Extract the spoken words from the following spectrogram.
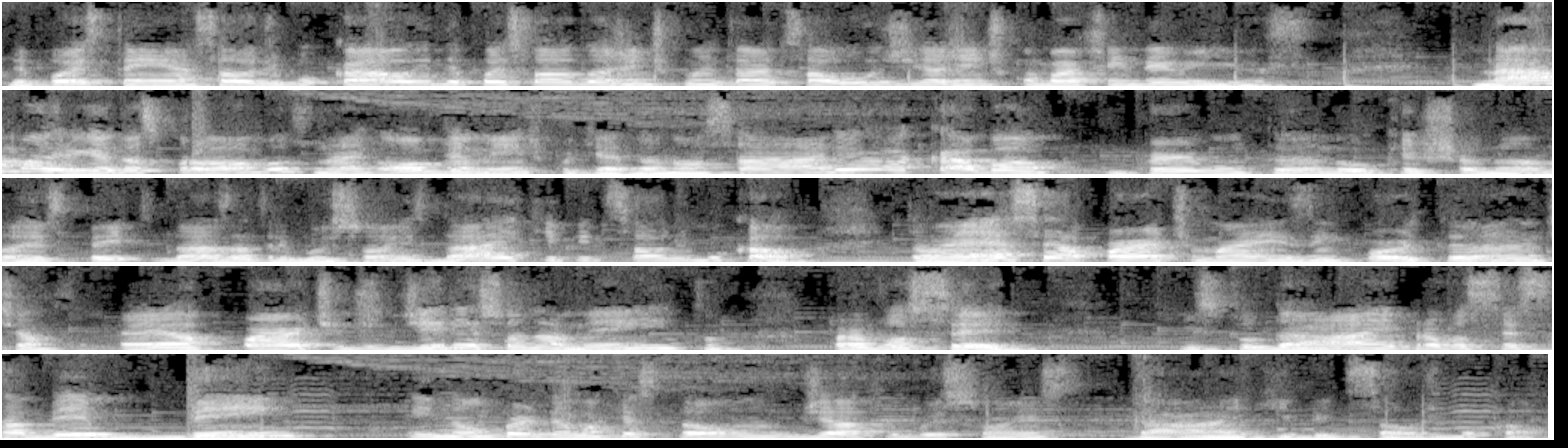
depois tem a saúde bucal e depois fala do agente comunitário de saúde e agente combate endemias. Na maioria das provas, né, obviamente, porque é da nossa área, acaba perguntando ou questionando a respeito das atribuições da equipe de saúde bucal. Então, essa é a parte mais importante, é a parte de direcionamento para você estudar e para você saber bem e não perder uma questão de atribuições da equipe de saúde bucal.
